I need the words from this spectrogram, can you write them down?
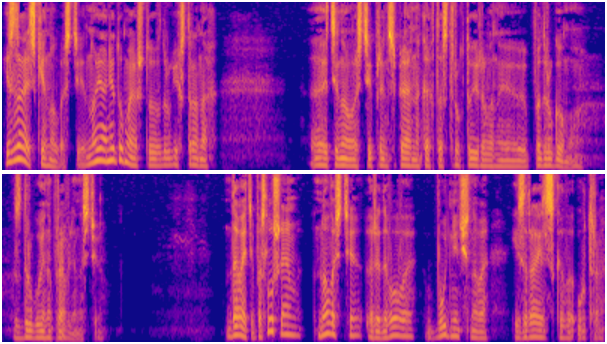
израильские новости, но я не думаю, что в других странах эти новости принципиально как-то структурированы по-другому, с другой направленностью. Давайте послушаем новости рядового будничного израильского утра.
